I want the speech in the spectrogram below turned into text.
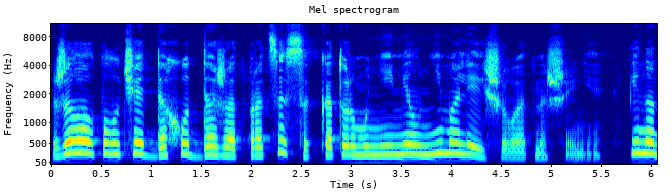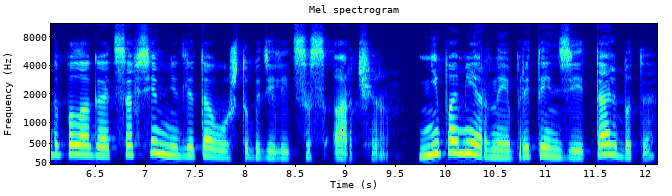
желал получать доход даже от процесса, к которому не имел ни малейшего отношения и, надо полагать, совсем не для того, чтобы делиться с Арчером. Непомерные претензии Тальбота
